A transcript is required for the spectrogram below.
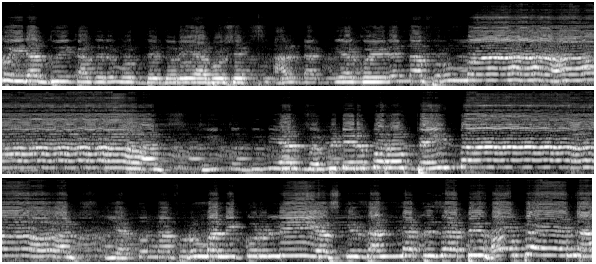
কইরা দুই কাদের মধ্যে দরিয়া বসে। আর ডাক দিয়া কইরে, না নাফরমান তুই তো দুনিয়ার জমিনের বড় বেইমান। এত নাফরমানি করলি, আজকে জান্নাতে যাবি হবে না।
